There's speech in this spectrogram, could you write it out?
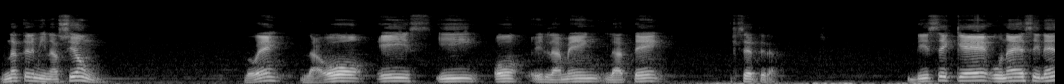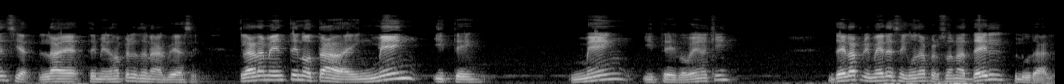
una terminación. ¿Lo ven? La O, is, I, O, la men, la T, etc. Dice que una desinencia, la terminación personal, véase, claramente notada en men y T. Men y T, ¿lo ven aquí? De la primera y segunda persona del plural.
